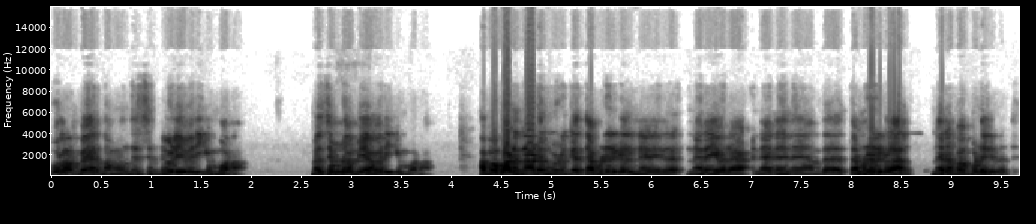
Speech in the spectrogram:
புலம்பெயர்ந்தவன் வந்து சிந்துவெளி வரைக்கும் போனான். மெசபடோமியா வரைக்கும் போனான் அப்ப வடநாடு முழுக்க தமிழர்கள் நிறைய நிறைய நிறை- அந்த தமிழர்களால் நிரப்பப்படுகிறது.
